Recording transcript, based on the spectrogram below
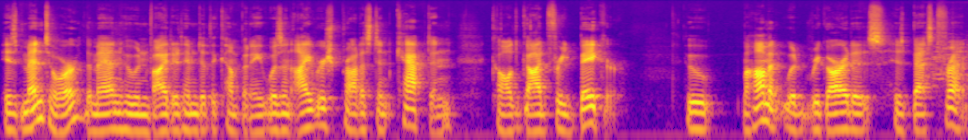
His mentor, the man who invited him to the company, was an Irish Protestant captain called Godfrey Baker, who Muhammad would regard as his best friend.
